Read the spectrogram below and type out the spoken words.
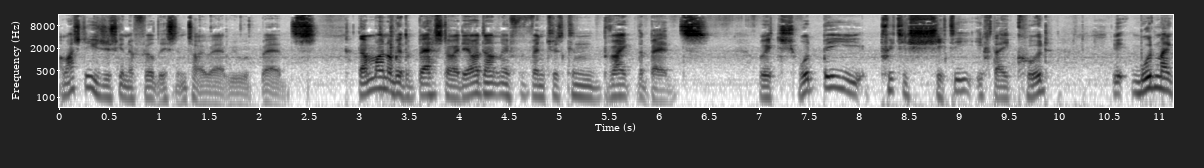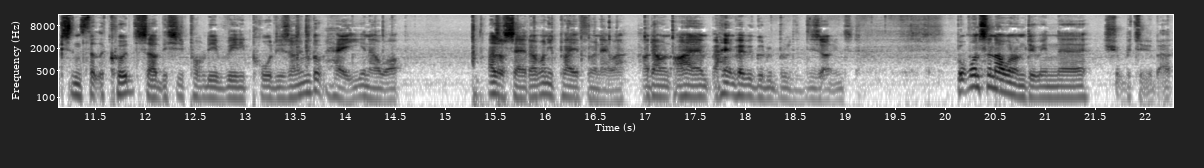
I'm actually just going to fill this entire area with beds. That might not be the best idea. I don't know if adventurers can break the beds. Which would be pretty shitty if they could. It would make sense that they could, so this is probably a really poor design. But hey, you know what? As I said, I've only played for an hour. I don't. I am. I am very good with bloody designs. But once I know what I'm doing, there uh, shouldn't be too bad.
